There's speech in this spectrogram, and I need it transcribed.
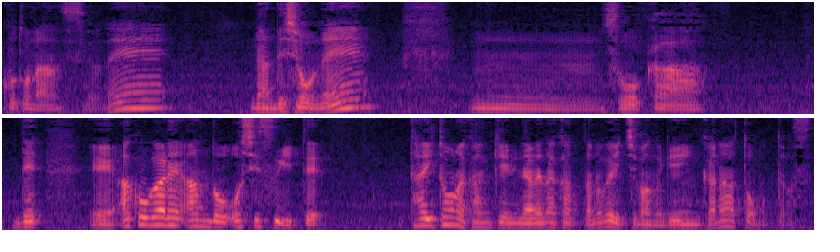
ことなんですよね。なんでしょうね。うーんそうか。で、えー憧れ推しすぎて対等な関係になれなかったのが一番の原因かなと思ってます、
